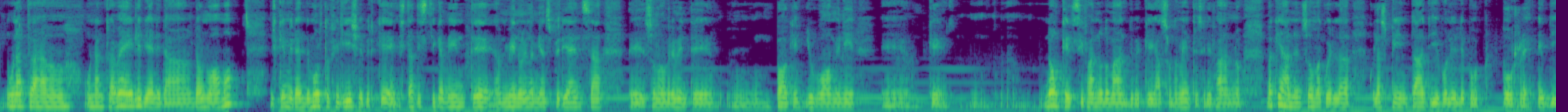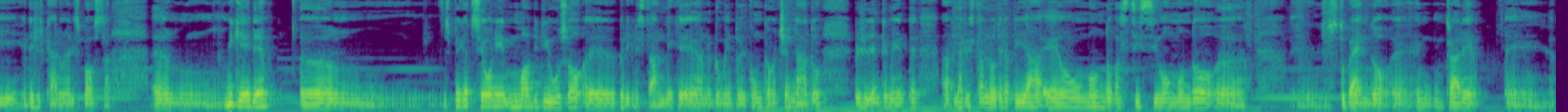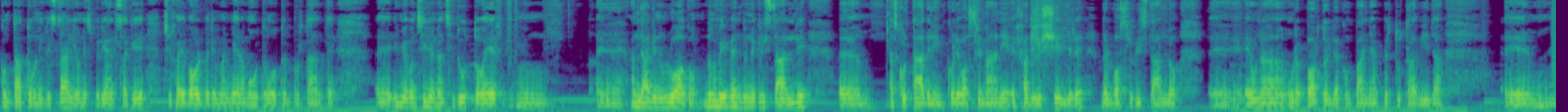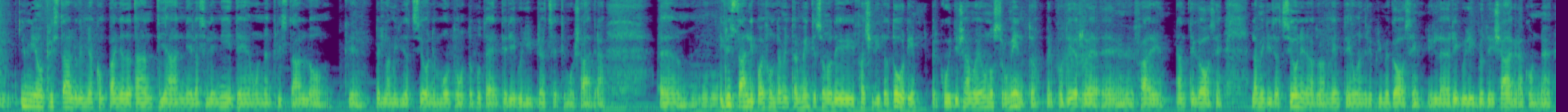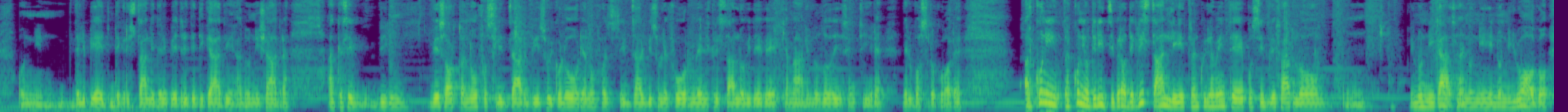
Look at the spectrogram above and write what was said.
un'altra, un'altra mail viene da, da un uomo il che mi rende molto felice perché statisticamente, almeno nella mia esperienza, eh, sono veramente mh, mm, pochi gli uomini eh, che mm, non che si fanno domande perché assolutamente se le fanno, ma che hanno insomma quella, quella spinta di volerle porre e di, e di cercare una risposta. Um, mi chiede um, spiegazioni, modi di uso eh, per i cristalli, che è un argomento che comunque ho accennato precedentemente. Eh, la cristalloterapia è un mondo vastissimo, un mondo eh, eh stupendo, eh, entrare eh, a contatto con i cristalli è un'esperienza che ci fa evolvere in maniera molto molto importante. il mio consiglio innanzitutto è mh, mm, andate in un luogo dove vendono i cristalli eh, ascoltateli con le vostre mani e fatevi scegliere dal vostro cristallo. Eh, è una, un rapporto che vi accompagna per tutta la vita. Eh, il mio cristallo che mi accompagna da tanti anni è la selenite, un cristallo che per la meditazione è molto molto potente, riequilibra il settimo chakra. Eh, I cristalli poi fondamentalmente sono dei facilitatori, per cui diciamo è uno strumento per poter eh, fare tante cose. La meditazione naturalmente è una delle prime cose, il riequilibrio dei chakra con ogni, delle pietre, dei cristalli, delle pietre dedicati ad ogni chakra, anche se vi, vi esorto a non fossilizzarvi sui colori, a non fossilizzarvi sulle forme, il cristallo vi deve chiamare, lo dovete sentire nel vostro cuore. Alcuni, alcuni, utilizzi però dei cristalli tranquillamente è possibile farlo mm, in ogni casa, in ogni, in ogni luogo.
